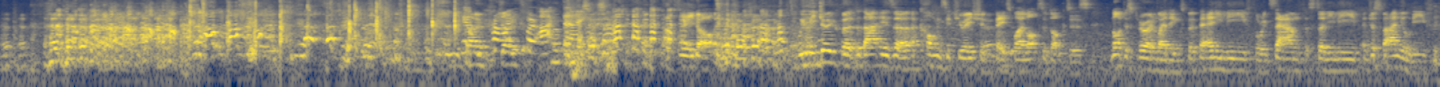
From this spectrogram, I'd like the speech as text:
kind of prize joke- for acting. Absolutely not. we, we joke, but that, that is a, a common situation faced by lots of doctors, not just for their own weddings, but for any leave, for exam, for study leave, and just for annual leave.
